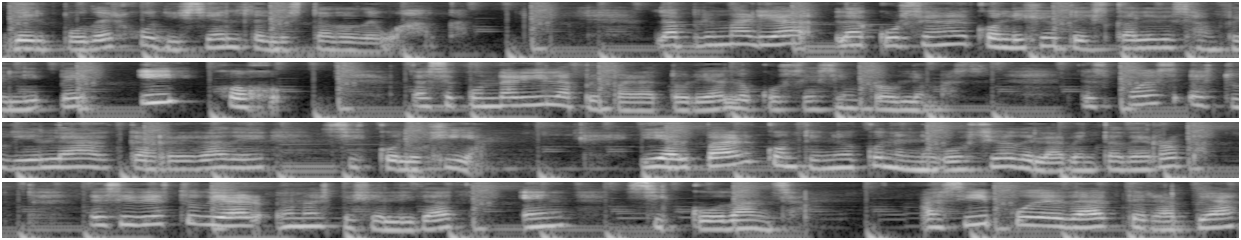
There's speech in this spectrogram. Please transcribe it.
del Poder Judicial del Estado de Oaxaca. La primaria la cursé en el Colegio Teiscali de San Felipe y Jojo. La secundaria y la preparatoria lo cursé sin problemas. Después estudié la carrera de psicología y al par continué con el negocio de la venta de ropa. Decidí estudiar una especialidad en psicodanza. Así pude dar terapia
